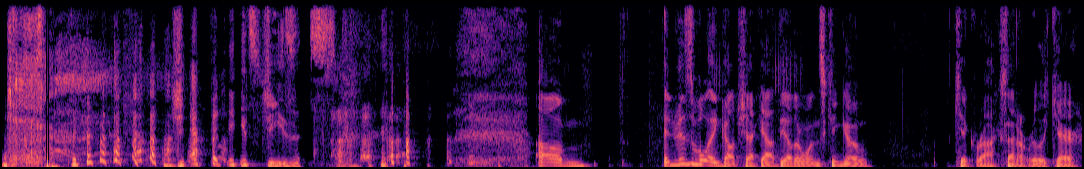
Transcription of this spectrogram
Japanese Jesus. um, Invisible Ink. I'll check out. The other ones can go kick rocks. I don't really care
